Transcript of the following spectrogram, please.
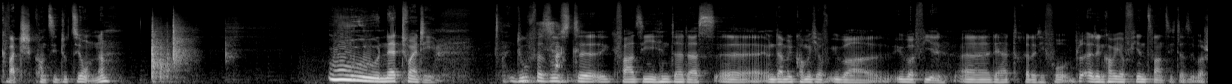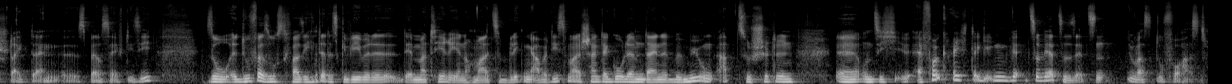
Quatsch, Konstitution, ne? Uh, Net 20. Du versuchst äh, quasi hinter das, äh, und damit komme ich auf über, über viel. Äh, der hat relativ hoch, äh, dann komme ich auf 24, das übersteigt dein äh, Spell Safe DC. So, äh, du versuchst quasi hinter das Gewebe de, der Materie nochmal zu blicken, aber diesmal scheint der Golem deine Bemühungen abzuschütteln und sich erfolgreich dagegen we- zur Wehr zu setzen, was du vorhast.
